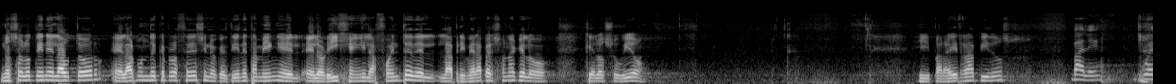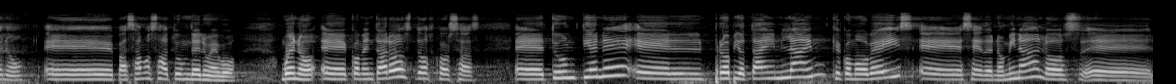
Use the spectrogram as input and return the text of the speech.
no solo tiene el autor, el álbum de que procede, sino que tiene también el, origen y la fuente de la primera persona que lo, que lo subió. Y para ir rápidos... Vale, bueno, eh, pasamos a TUM de nuevo. Bueno, eh, comentaros dos cosas. Eh, tiene el propio timeline, que como veis eh, se denomina, los, eh,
